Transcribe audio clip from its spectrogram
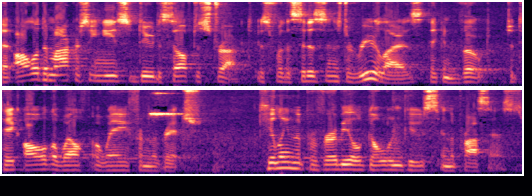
that all a democracy needs to do to self destruct is for the citizens to realize they can vote to take all the wealth away from the rich, killing the proverbial golden goose in the process.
